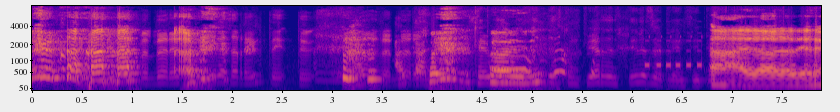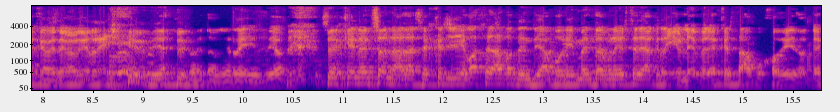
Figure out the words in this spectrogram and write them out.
Defender, ¿eh? No digas a reírte. Te... desconfiar. Ay, no, no, tío, es que me tengo que reír, tío, es que me tengo que reír, tío. Si es que no he hecho nada, si es que si llego a hacer algo tendría por inventarme una historia creíble, pero es que estaba muy jodido, tío.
